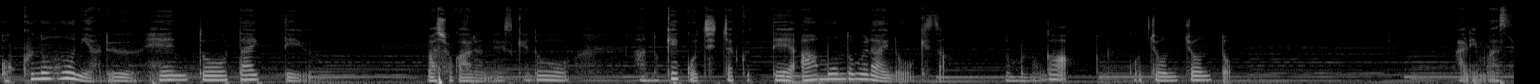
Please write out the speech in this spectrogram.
奥の方にある扁桃体っていう場所があるんですけどあの結構ちっちゃくってアーモンドぐらいの大きさのものがこうちょんちょんとあります。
